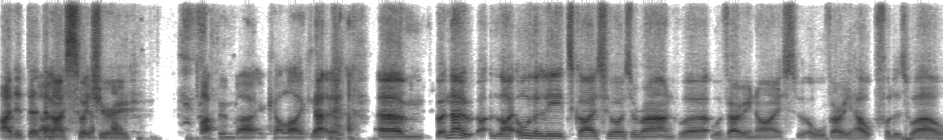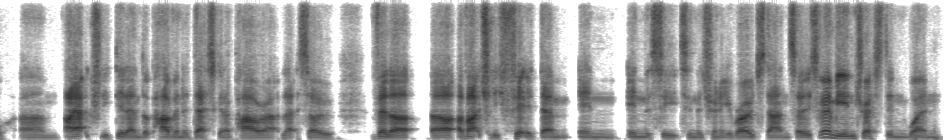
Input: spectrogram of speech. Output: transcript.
I did the, the nice switcheroo. clapping back. I like exactly. it. um, but no, like all the Leeds guys who I was around were were very nice, were all very helpful as well. Um, I actually did end up having a desk and a power outlet, so Villa, uh, I've actually fitted them in in the seats in the Trinity Road stand. So it's going to be interesting when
